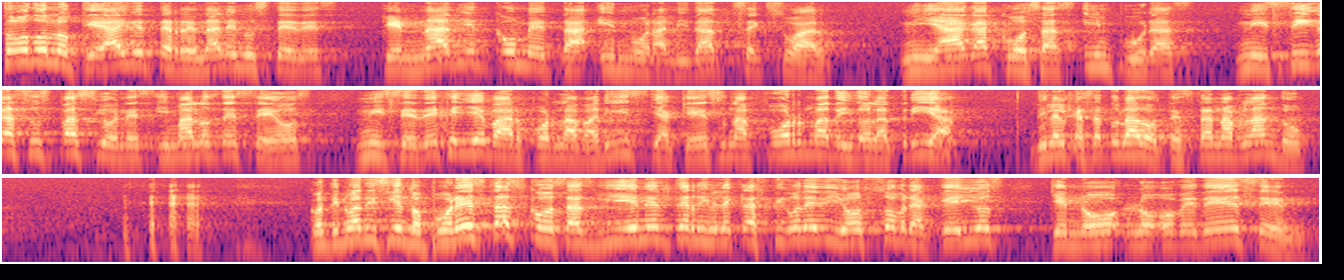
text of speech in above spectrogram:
todo lo que hay de terrenal en ustedes, que nadie cometa inmoralidad sexual ni haga cosas impuras, ni siga sus pasiones y malos deseos, ni se deje llevar por la avaricia, que es una forma de idolatría. Dile al que está a tu lado, te están hablando. Continúa diciendo, por estas cosas viene el terrible castigo de Dios sobre aquellos que no lo obedecen.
